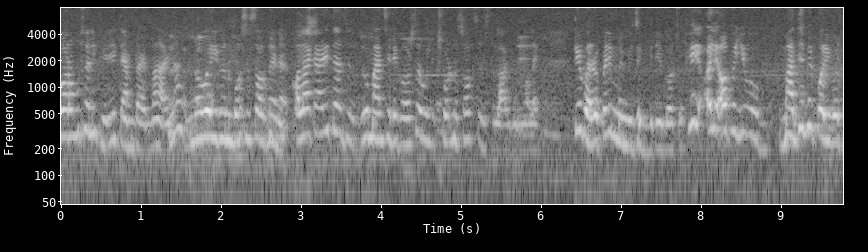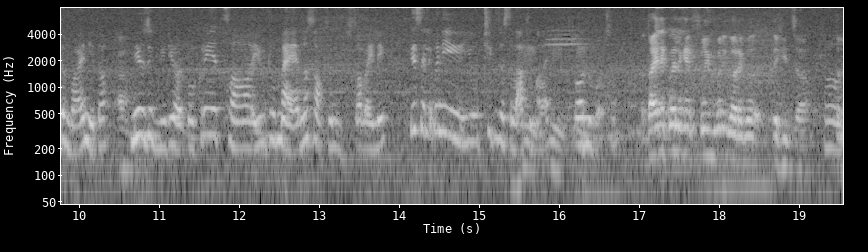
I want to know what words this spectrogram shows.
कराउँछ नि फेरि टाइम टाइममा होइन? नगरिकन बस्नु सक्दैन। कलाकारिता जो जो मान्छेले गर्छ उसले छोड्न सक्छ जस्तो लाग्दैन मलाई। त्यो भएर पनि म म्युजिक भिडियो गर्छु। फेरि अहिले अब यो माध्यमै परिवर्तन भयो नि त। म्युजिक भिडियोहरूको क्रेज छ युट्युबमा हेर्न सक्छन् सबैले। त्यसैले पनि यो ठिक जस्तो लाग्छ मलाई गर्नुपर्छ। दाइले कहिले काहीँ फिल्म पनि गरेको देखिन्छ। तर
